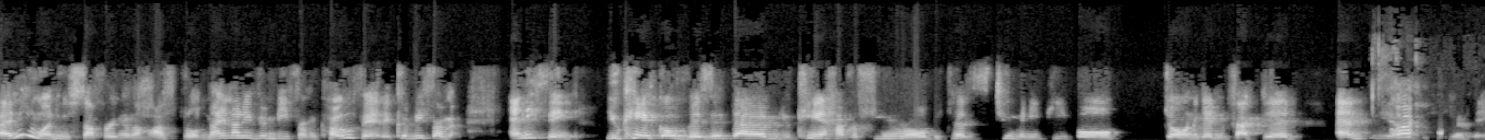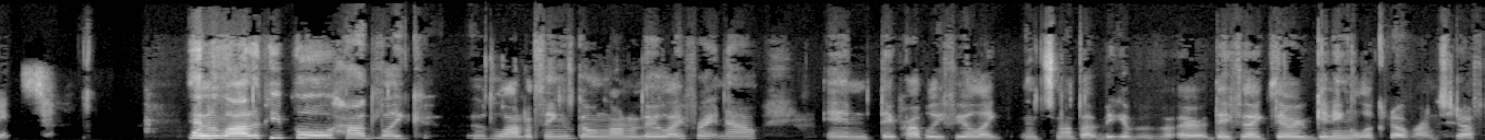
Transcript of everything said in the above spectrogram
anyone who's suffering in the hospital, it might not even be from COVID. It could be from anything. You can't go visit them. You can't have a funeral because too many people don't want to get infected, and Yeah. other things. And a lot of people had like a lot of things going on in their life right now, and they probably feel like it's not that big of a, or they feel like they're getting looked over and stuff.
